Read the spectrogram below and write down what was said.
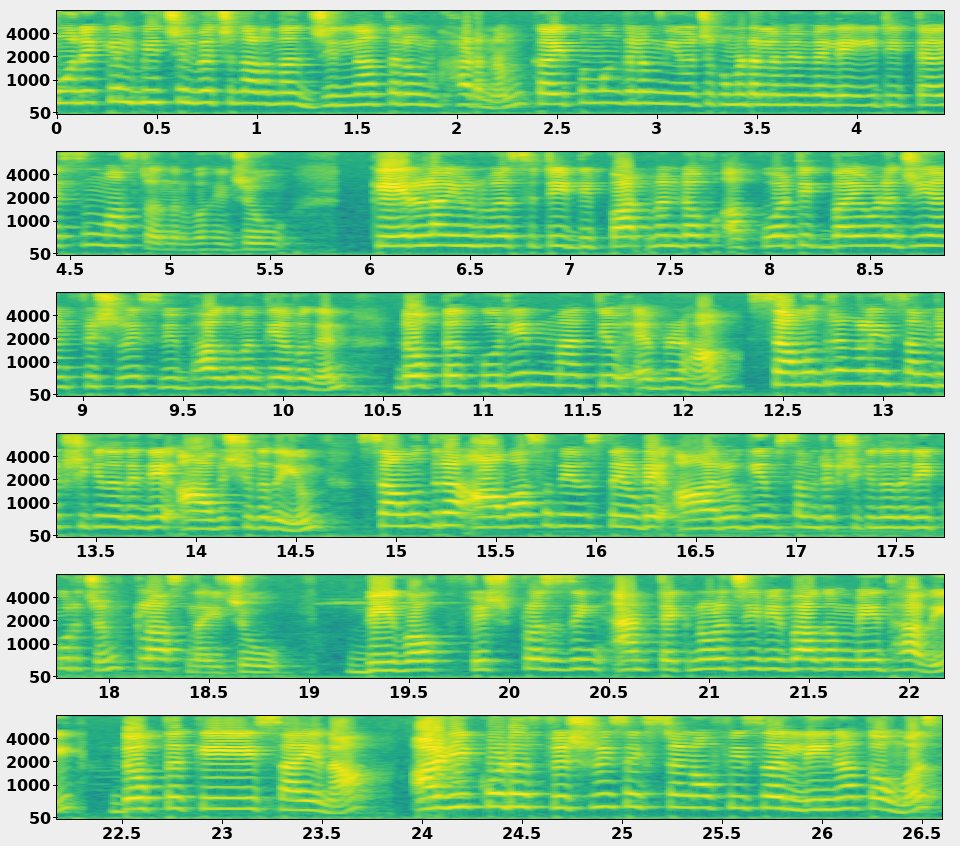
മുനക്കൽ ബീച്ചിൽ വെച്ച് നടന്ന ജില്ലാതല ഉദ്ഘാടനം കയ്പമംഗലം നിയോജകമണ്ഡലം M L A E T Tyson master നിർവഹിച്ചു. Kerala university department of aquatic biology and fisheries വിഭാഗം അധ്യാപകൻ ഡോക്ടർ കുര്യൻ മാത്യു എബ്രഹാം സമുദ്രങ്ങളെ സംരക്ഷിക്കുന്നതിന്റെ ആവശ്യകതയും സമുദ്ര ആവാസ വ്യവസ്ഥയുടെ ആരോഗ്യം സംരക്ഷിക്കുന്നതിനെക്കുറിച്ചും ക്ലാസ് നയിച്ചു. BVoc fish processing and technology വിഭാഗം മേധാവി doctor K A Sayana Azhikode fisheries extension officer Leena Thomas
